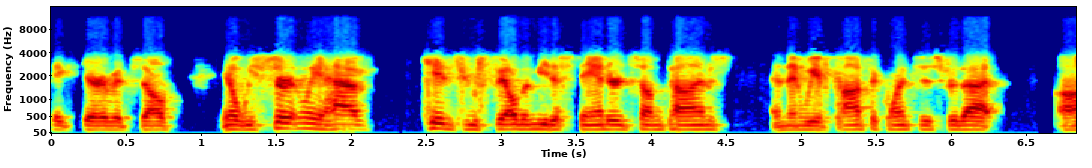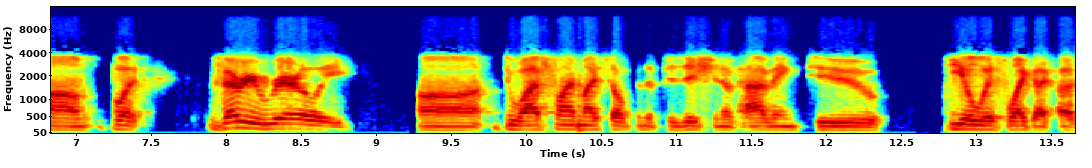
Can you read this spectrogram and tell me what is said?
takes care of itself. You know, we certainly have kids who fail to meet a standard sometimes, and then we have consequences for that. Um, but very rarely uh, do I find myself in the position of having to deal with like a, a,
